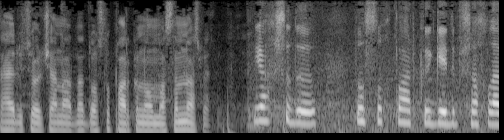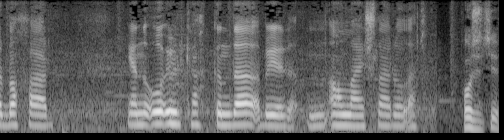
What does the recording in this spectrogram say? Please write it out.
Hər üç ölkənin adına Dostluq Parkının olmasına münasibət. Yaxşıdır. Dostluq parkı gedib uşaqlar baxar. Yəni o ölkə haqqında bir anlayışlar olar. Pozitiv.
